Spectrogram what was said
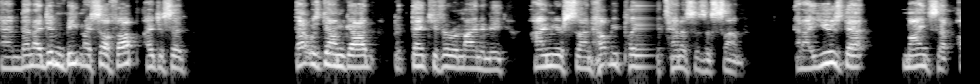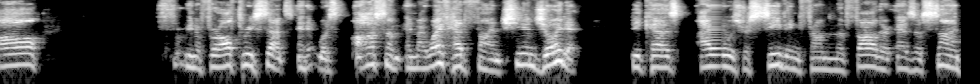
And then I didn't beat myself up. I just said, that was dumb, God, but thank you for reminding me. I'm your son. Help me play tennis as a son. And I used that mindset all, for, you know, for all three sets, and it was awesome. And my wife had fun. She enjoyed it because I was receiving from the Father as a son,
